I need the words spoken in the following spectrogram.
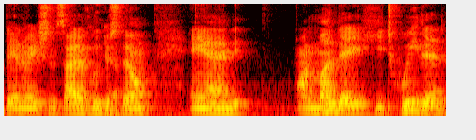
the animation side of Lucasfilm, and on Monday he tweeted.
